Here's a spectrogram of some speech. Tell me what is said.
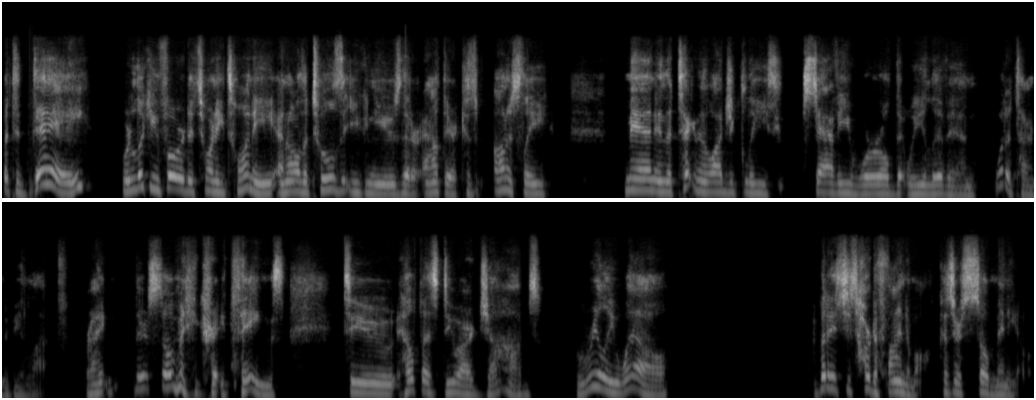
But today we're looking forward to 2020 and all the tools that you can use that are out there. Because honestly, man, in the technologically savvy world that we live in, what a time to be alive, right? There's so many great things to help us do our jobs really well. But it's just hard to find them all because there's so many of them.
